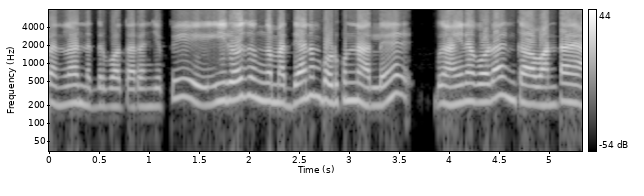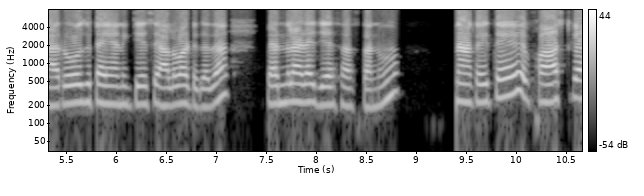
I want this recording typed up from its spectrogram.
పెందలాడి నిద్రపోతారని చెప్పి ఈ రోజు ఇంకా మధ్యాహ్నం పడుకున్నారులే. అయినా కూడా ఇంకా వంట ఆ రోజు టయానికి చేసే అలవాటు కదా పెందలాడే చేసేస్తాను. నాకైతే ఫాస్ట్గా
